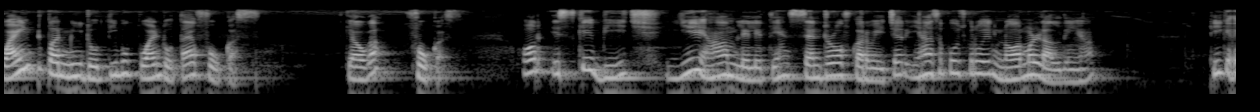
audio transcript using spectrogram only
पॉइंट पर मीट होती है, वो पॉइंट होता है फोकस क्या होगा? फोकस और इसके बीच ये यहाँ हम ले लेते हैं सेंटर ऑफ़ कर्वेचर यहाँ सपोज़ करो एक नॉर्मल डाल दें यहाँ, ठीक है?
